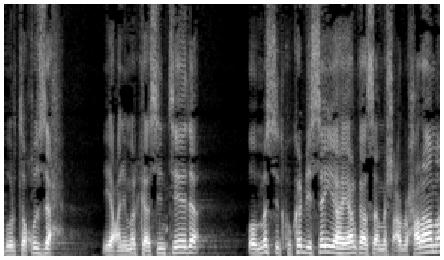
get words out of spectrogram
buurta qusax yani markaa sinteeda oo masjidku ka dhisan yahay halkaasaa mashcarulxaraama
